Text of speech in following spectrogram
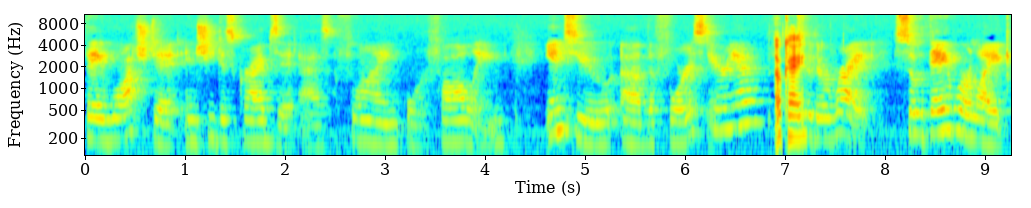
they watched it and she describes it as flying or falling into uh, the forest area Okay. to the right. So they were like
